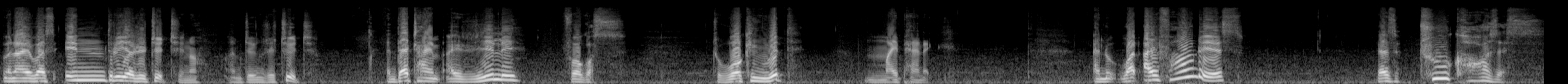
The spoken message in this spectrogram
when I was in three-year retreat, you know, I'm doing retreat, and that time I really focus to working with my panic. And what I found is there's two causes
